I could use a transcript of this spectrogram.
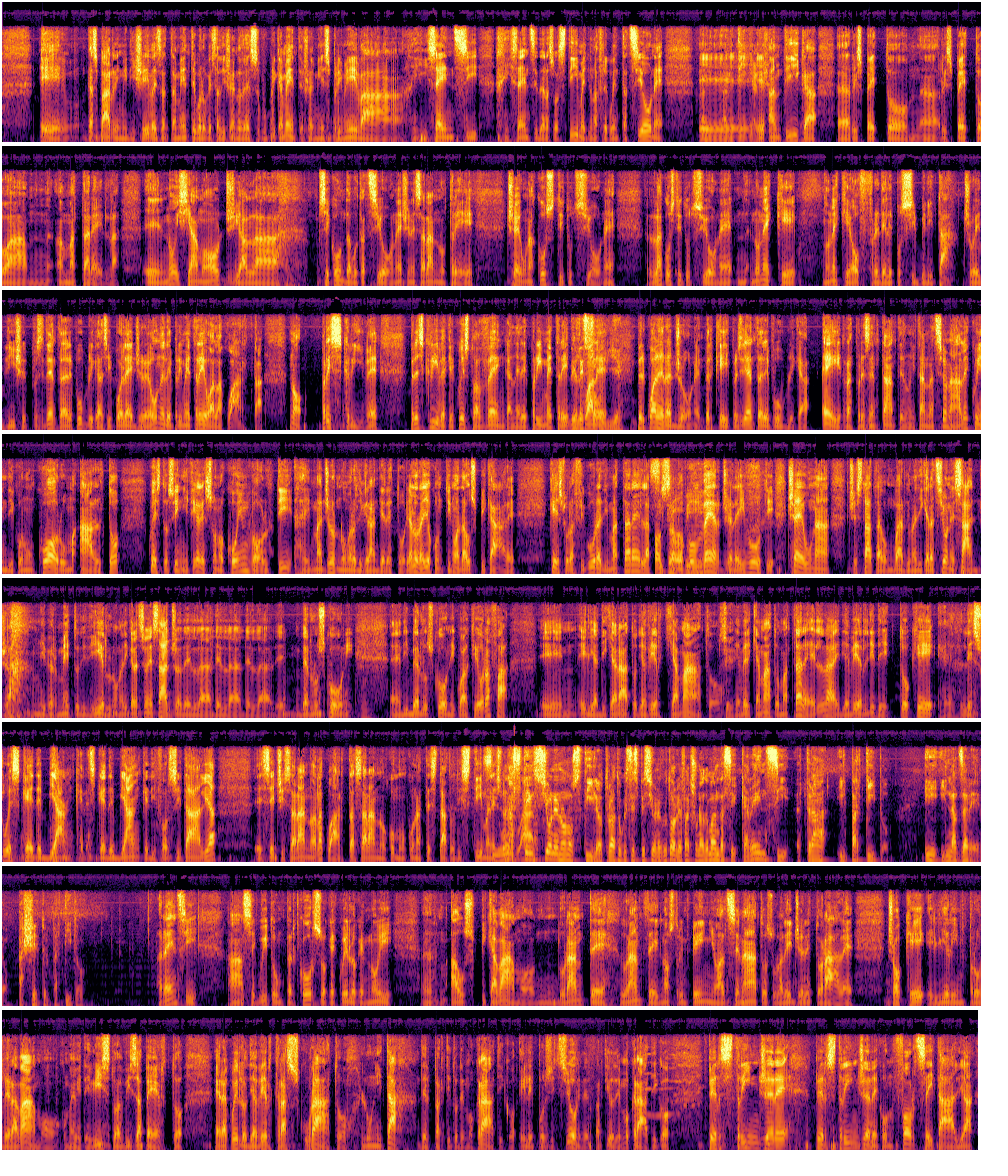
E Gasparri mi diceva esattamente quello che sta dicendo adesso pubblicamente, cioè mi esprimeva i sensi, i sensi della sua stima e di una frequentazione eh, antica, eh, diciamo antica eh, rispetto, eh, rispetto a, a, Mattarella. noi siamo oggi alla seconda votazione, ce ne saranno tre c'è una Costituzione. La Costituzione non è, che, non è che offre delle possibilità, cioè dice il Presidente della Repubblica si può eleggere o nelle prime tre o alla quarta. No, prescrive, prescrive, che questo avvenga nelle prime tre per quale, per quale, ragione? Perché il Presidente della Repubblica è il rappresentante dell'unità nazionale, quindi con un quorum alto, questo significa che sono coinvolti eh, il maggior numero di grandi elettori. Allora io continuo ad auspicare che sulla figura di Mattarella possano convergere i voti. C'è, una, c'è stata guardi, una dichiarazione saggia, mi permetto di dirlo, una dichiarazione saggia del, del, del, del Berlusconi, eh, di Berlusconi qualche ora fa e, egli ha dichiarato di aver, chiamato, sì. di aver chiamato Mattarella e di avergli detto che eh, le sue schede bianche, le schede bianche di Forza Italia, eh, se ci saranno alla quarta, saranno comunque un attestato di stima sì, nei suoi una riguardi. Un'astensione non ostile, ho trovato questa espressione. Cotò le faccio una domanda secca. Renzi tra il partito e il Nazareno ha scelto il partito? Renzi ha seguito un percorso che è quello che noi eh, auspicavamo durante, durante, il nostro impegno al Senato sulla legge elettorale, ciò che gli rimproveravamo, come avete visto a viso aperto, era quello di aver trascurato l'unità del Partito Democratico e le posizioni del Partito Democratico per stringere, per stringere con Forza Italia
